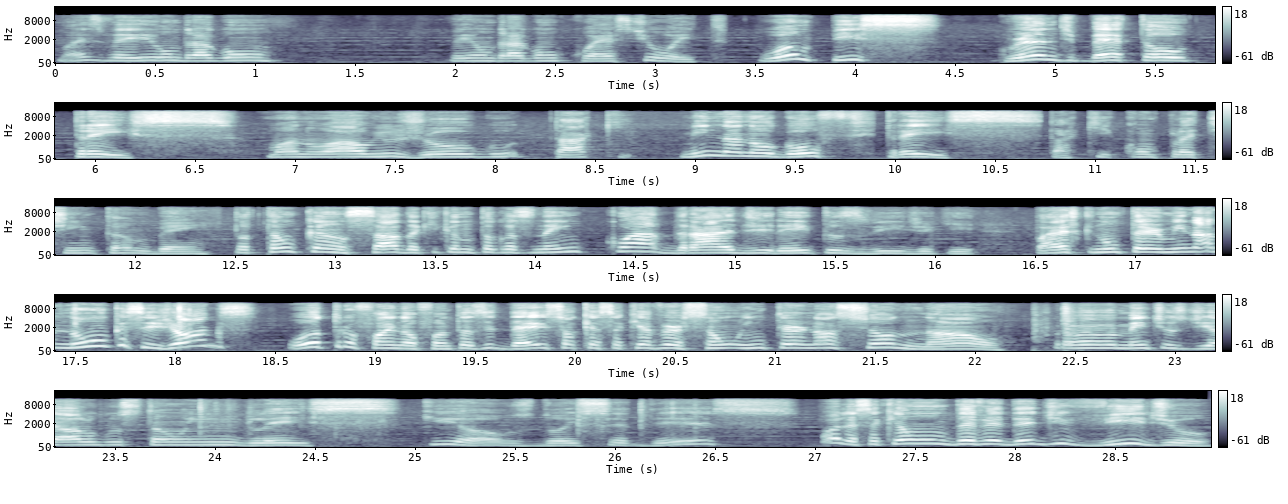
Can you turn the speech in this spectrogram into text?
Mas veio um Dragon veio um Dragon Quest 8. One Piece Grand Battle 3. Manual e o jogo tá aqui. Mina no Golf 3. Tá aqui completinho também. Tô tão cansado aqui que eu não tô conseguindo nem enquadrar direito os vídeos aqui. Parece que não termina nunca esses jogos. Outro Final Fantasy X, só que essa aqui é a versão internacional. Provavelmente os diálogos estão em inglês. Aqui, ó, os dois CDs. Olha, esse aqui é um DVD de vídeo.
